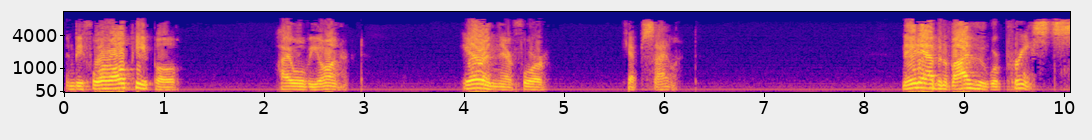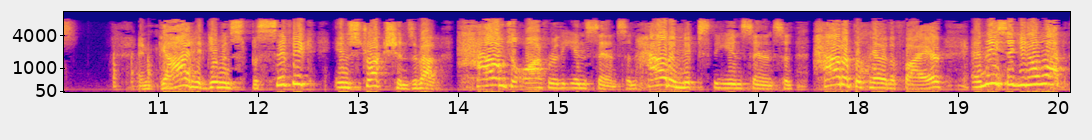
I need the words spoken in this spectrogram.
and before all people, I will be honored. Aaron, therefore, kept silent. Nadab and Abihu were priests. And God had given specific instructions about how to offer the incense and how to mix the incense and how to prepare the fire. And they said, you know what?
